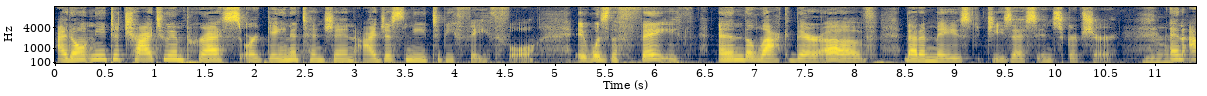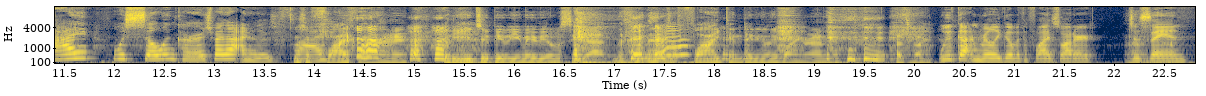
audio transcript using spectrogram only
I don't need to try to impress or gain attention. I just need to be faithful. It was the faith and the lack thereof that amazed Jesus in Scripture. Yeah. And I was so encouraged by that. I know there's a fly. There's a fly flying around here. For the YouTube people, you may be able to see that. But there's a fly continually flying around here. That's funny. We've gotten really good with the fly swatter. Just oh, saying. Yeah.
